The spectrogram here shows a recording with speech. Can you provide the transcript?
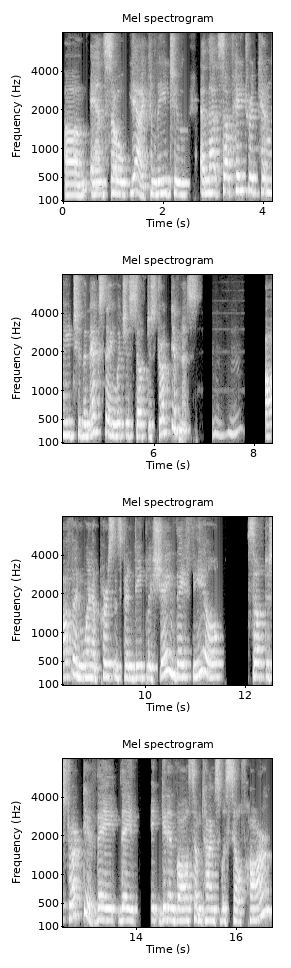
Um, and so, yeah, it can lead to, and that self hatred can lead to the next thing, which is self destructiveness. Mm-hmm often when a person's been deeply shamed, they feel self-destructive. They they get involved sometimes with self-harm,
